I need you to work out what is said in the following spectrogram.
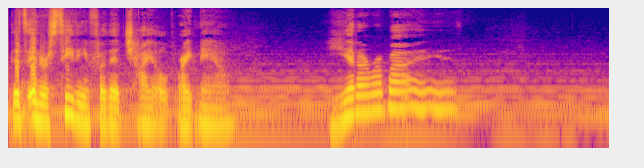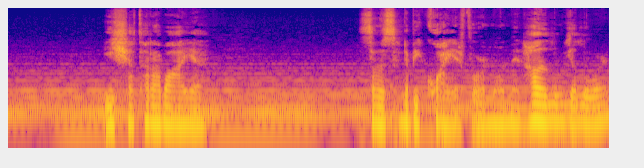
that's interceding for that child right now. Yedarabaya. Ishatarabaya. So I'm just going to be quiet for a moment. Hallelujah, Lord.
